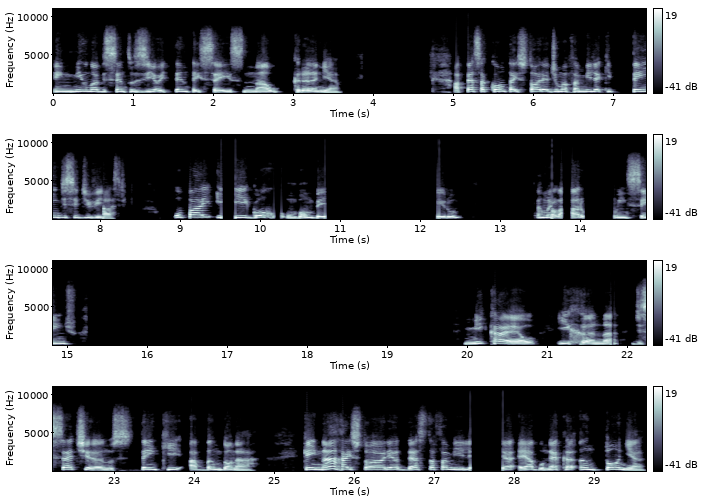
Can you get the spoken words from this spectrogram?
em 1986, na Ucrânia. A peça conta a história de uma família que tem de se dividir. O pai, Igor, um bombeiro, controlar o incêndio. Mikael e Hannah, de sete anos, tem que abandonar. Quem narra a história desta família é a boneca Antônia,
